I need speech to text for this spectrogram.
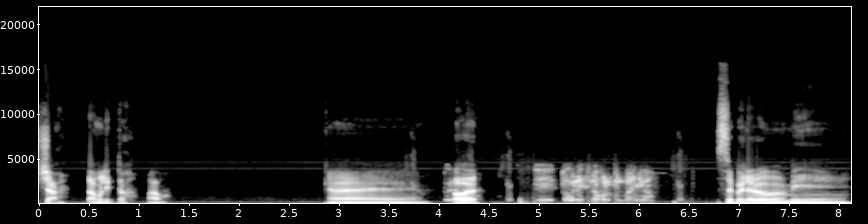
Ya, estamos listos. Vamos. Eh, oye, Eh, ¿Tú abriste la puerta del baño? Se pelaron mi.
